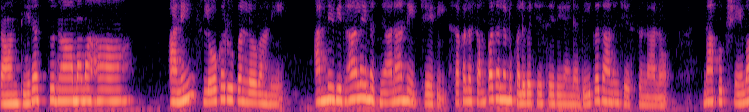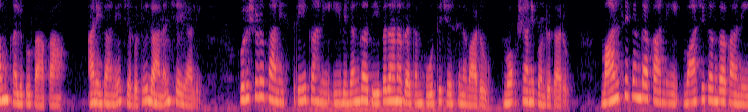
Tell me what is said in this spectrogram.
శాంతిరస్తు ధామమహ అని శ్లోక రూపంలో కానీ అన్ని విధాలైన జ్ఞానాన్ని ఇచ్చేది సకల సంపదలను కలుగచేసేది అయిన దీపదానం చేస్తున్నాను. నాకు క్షేమం కలుగు కాక అని కానీ చెబుతూ దానం చేయాలి. పురుషుడు కానీ స్త్రీ కానీ ఈ విధంగా దీపదాన వ్రతం పూర్తి చేసిన వారు మోక్షాన్ని పొందుతారు. మానసికంగా కానీ వాచికంగా కానీ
